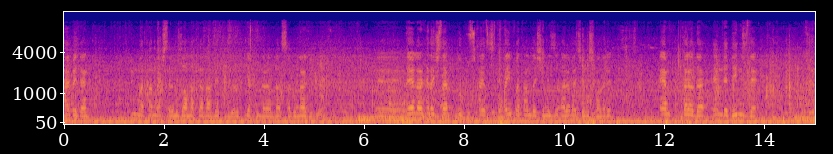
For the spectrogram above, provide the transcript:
kaybeden tüm vatandaşlarımıza Allah'tan rahmet diliyorum. Yakınlarına da sabırlar diliyorum. E, değerli arkadaşlar 9 kay- kayıp vatandaşımızı arama çalışmaları hem karada hem de denizde tüm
